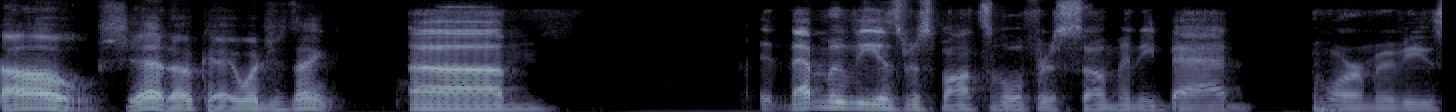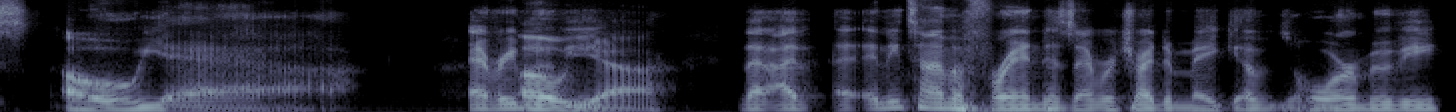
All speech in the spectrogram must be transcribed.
Oh shit. Okay. What'd you think? Um, that movie is responsible for so many bad horror movies. Oh yeah. Every oh, movie Oh yeah. that I've anytime a friend has ever tried to make a horror movie,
